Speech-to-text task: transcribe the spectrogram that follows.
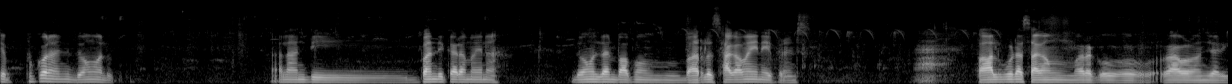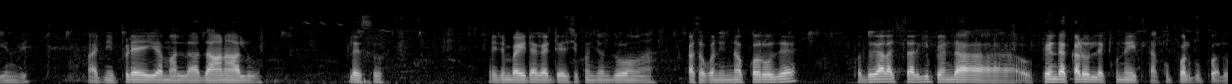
చెప్పుకోలేని దోమలు. అలాంటి ఇబ్బందికరమైన దోమలు దాని పాపం బర్రెలు సగమైనాయి ఫ్రెండ్స్ పాలు కూడా సగం వరకు రావడం జరిగింది. వాటిని ఇప్పుడే ఇక మళ్ళీ దానాలు ప్లస్ కొంచెం బయట కట్టేసి కొంచెం దోమ కాస్త ఒక నిన్న ఒక్క రోజే పొద్దుగాల వచ్చేసరికి పెండ పెండ కడులు లెక్క ఉన్నాయి ఇట్లా కుప్పలు కుప్పలు.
